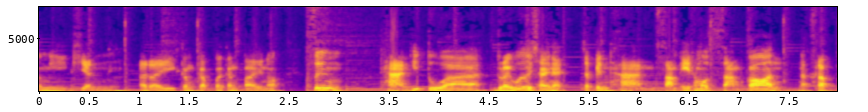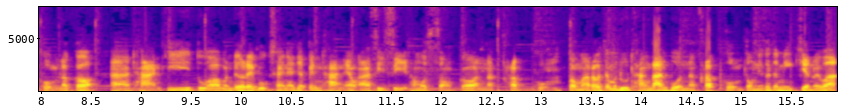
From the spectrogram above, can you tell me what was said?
ก็มีเขียนอะไรกำกับไว้กันไปเนาะซึ่ง ถ่านที่ตัว driver ใช้เนี่ยจะเป็นฐาน 3A ทั้งหมด 3 ก้อนนะครับผมแล้วก็ถ่านที่ตัว Wonder Ride Book ใช้เนี่ยจะเป็นฐาน LRCC ทั้งหมด 2 ก้อนนะครับผมต่อมาเราก็จะมาดูทางด้านบนนะครับผมตรงนี้ก็จะมีเขียนไว้ว่า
